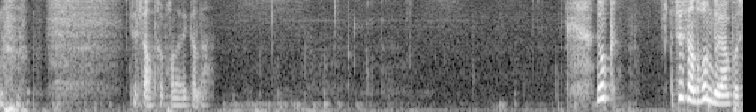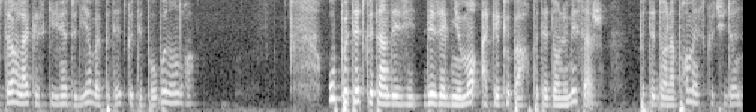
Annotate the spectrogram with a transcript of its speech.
C'est ça, entreprendre avec Allah. Donc, ce syndrome de l'imposteur, là, qu'est-ce qu'il vient te dire? Bah, Peut-être que tu n'es pas au bon endroit. Ou peut-être que tu as un désalignement à quelque part, peut-être dans le message, peut-être dans la promesse que tu donnes.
